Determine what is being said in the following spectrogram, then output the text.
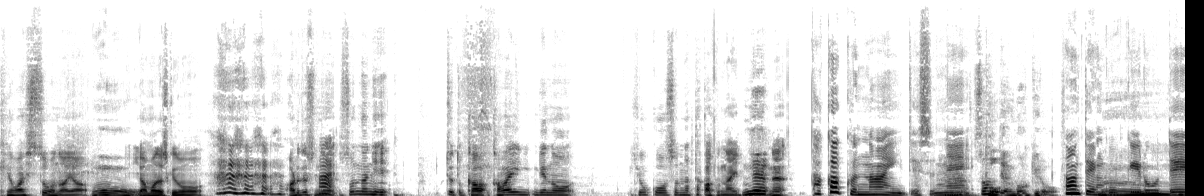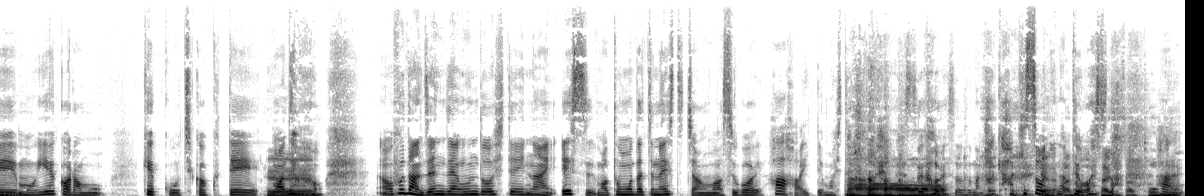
険しそうなや、うん。山ですけど あれですね、はい。そんなにちょっとかかわいげの標高そんな高くないっていうね。高くないですね、3.5キロ3.5キロ。でうん。もう家からも結構近くてー。まあでもあ普段全然運動していない S、まあ、友達の S ちゃんはすごいハーハー言ってました すごいそうなんか吐きそうになってました。はい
